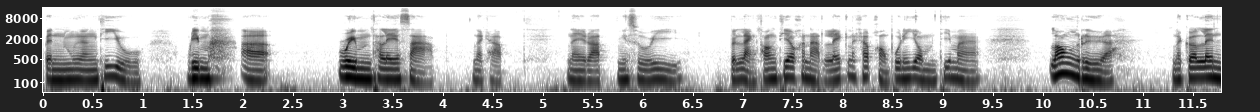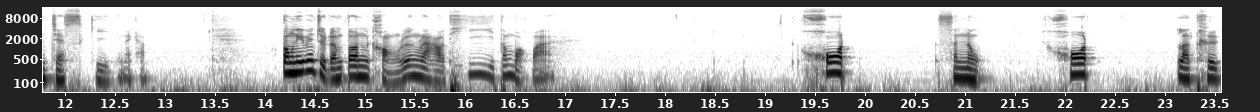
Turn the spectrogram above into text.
เป็นเมืองที่อยู่ริมอ่าริมทะเลสาบนะครับในรัฐมิสซูรีเป็นแหล่งท่องเที่ยวขนาดเล็กนะครับของผู้นิยมที่มาล่องเรือ แล้วก็เล่นเจ็ตสกีนะครับตรงนี้เป็นจุดเริ่มต้นของเรื่องราวที่ต้องบอกว่า โคตรสนุก โคตรระทึก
